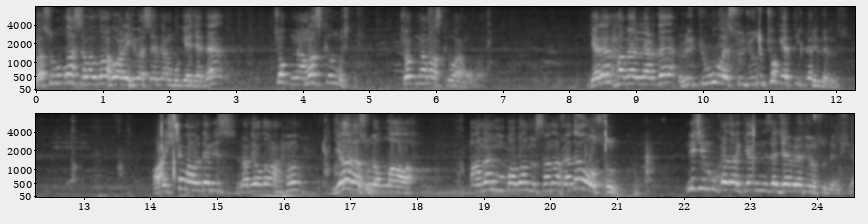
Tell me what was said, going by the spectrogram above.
Resulullah sallallahu aleyhi ve sellem bu gecede çok namaz kılmıştır. Çok namaz kılar mübarek. Gelen haberlerde rükû ve sücudu çok ettikleri bildirilir. Ayşe validemiz radıyallahu anh Ya Resulallah anam babam sana feda olsun. Niçin bu kadar kendinize cebrediyorsunuz demiş ya.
